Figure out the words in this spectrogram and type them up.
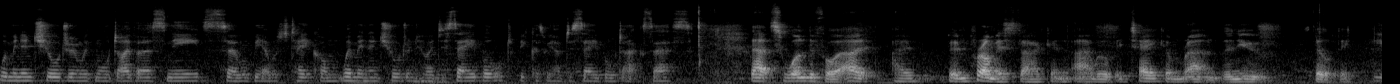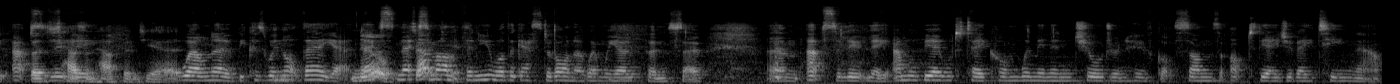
women and children with more diverse needs. So we'll be able to take on women and children who are disabled because we have disabled access. That's wonderful. I, I've been promised I can I will be taken round the new building. You absolutely. But it hasn't happened yet. Well, no, because we're not there yet. No, next next exactly. month, and you are the guest of honour when we open. So um, absolutely. And we'll be able to take on women and children who've got sons up to the age of 18 now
